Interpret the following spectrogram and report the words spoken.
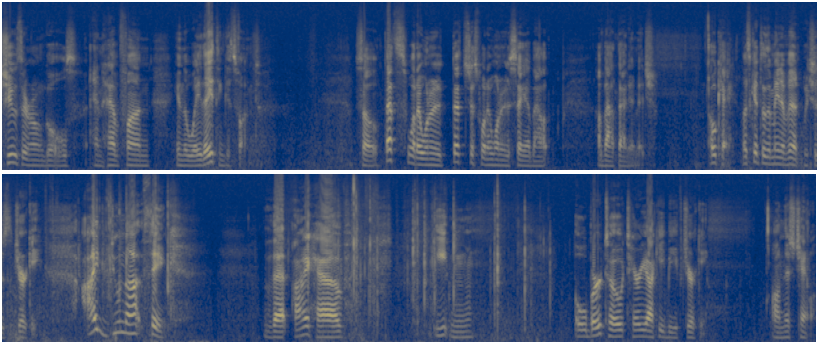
choose their own goals, and have fun in the way they think is fun. So that's what I wanted. To, that's just what I wanted to say about about that image. Okay, let's get to the main event, which is the jerky. I do not think that I have eaten Oberto teriyaki beef jerky on this channel.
